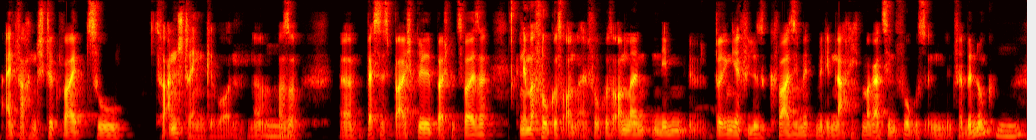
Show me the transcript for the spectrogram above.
einfach ein Stück weit zu, zu anstrengend geworden. Ne? Mhm. Also bestes Beispiel, beispielsweise, nehmen wir Focus Online. Focus Online nehmen, bringen ja viele quasi mit, mit dem Nachrichtenmagazin Focus in, in Verbindung. Mhm.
